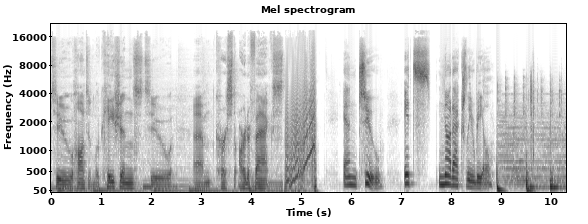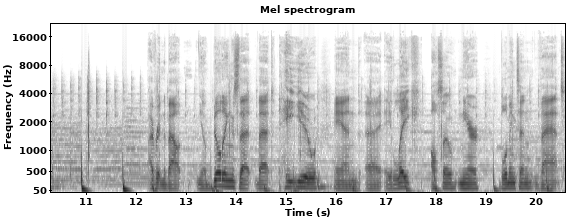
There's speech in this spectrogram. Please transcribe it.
to haunted locations to um, cursed artifacts. And two, it's not actually real. I've written about you know buildings that that hate you, and uh, a lake also near Bloomington that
